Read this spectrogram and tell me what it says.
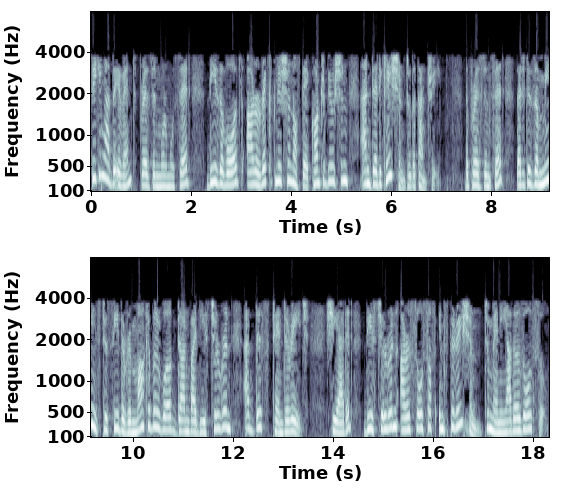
Speaking at the event, President Murmu said these awards are a recognition of their contribution and dedication to the country. The President said that it is amazed to see the remarkable work done by these children at this tender age. She added, these children are a source of inspiration to many others also.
